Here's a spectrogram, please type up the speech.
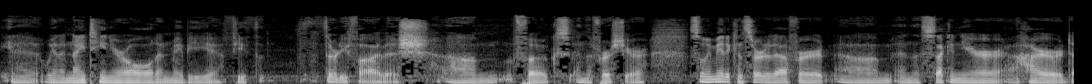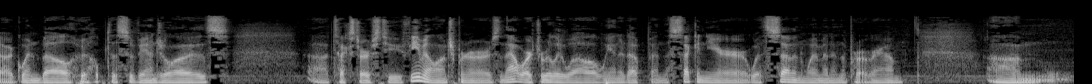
You know, we had a 19 year old and maybe a few. Th- 35 ish um, folks in the first year. So we made a concerted effort um, in the second year, hired uh, Gwen Bell, who helped us evangelize uh, Techstars to female entrepreneurs, and that worked really well. We ended up in the second year with seven women in the program. Um,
